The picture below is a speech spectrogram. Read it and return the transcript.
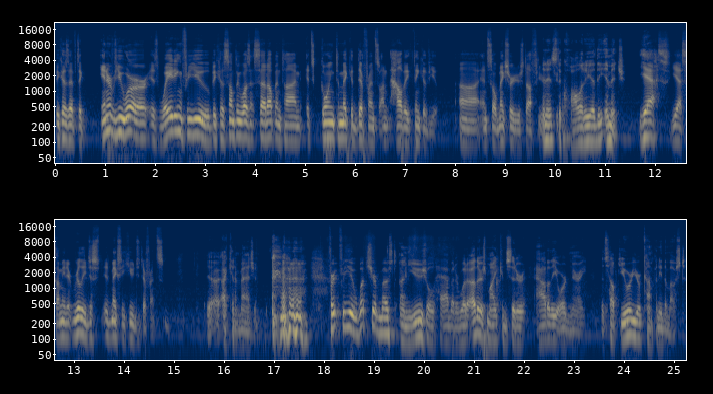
Because if the interviewer is waiting for you because something wasn't set up in time, it's going to make a difference on how they think of you. Uh, and so make sure your stuff. and it's the quality of the image. Yes, yes. I mean, it really just it makes a huge difference. Yeah, I can imagine. for, for you, what's your most unusual habit or what others might consider out of the ordinary that's helped you or your company the most?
